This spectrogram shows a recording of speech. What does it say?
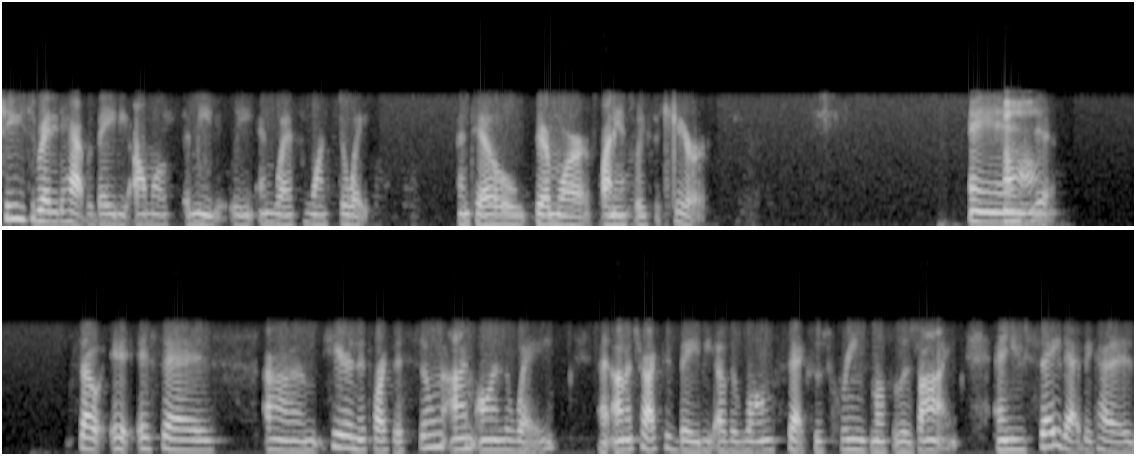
she's ready to have a baby almost immediately and Wes wants to wait until they're more financially secure. And Uh-huh. so it, it says um, here in this part, it says, Soon I'm on the way, an unattractive baby of the wrong sex who screams most of the time. And you say that because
